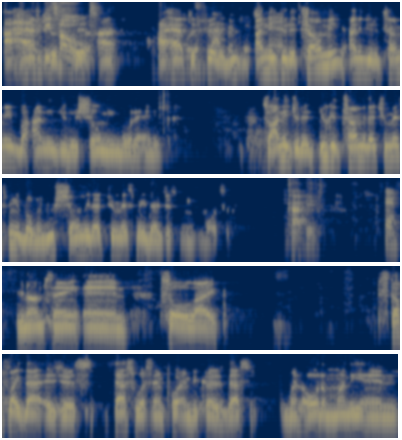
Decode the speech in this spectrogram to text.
I have to be told. Feel, I, I have to feel it. You, I need you to tell me. I need you to tell me, but I need you to show me more than anything. So I need you to you could tell me that you miss me, but when you show me that you miss me, that just means more to me. Copy. Okay. You know what I'm saying? And so like stuff like that is just that's what's important because that's when all the money and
